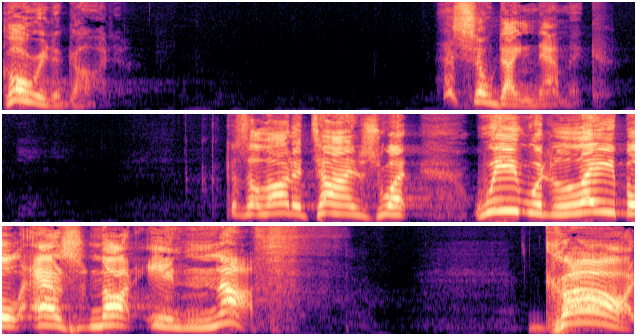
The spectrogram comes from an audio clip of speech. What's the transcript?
Glory to God. That's so dynamic. Because a lot of times, what we would label as not enough, God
